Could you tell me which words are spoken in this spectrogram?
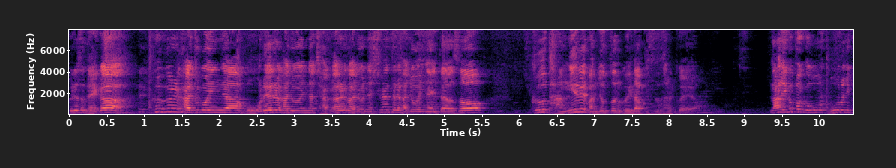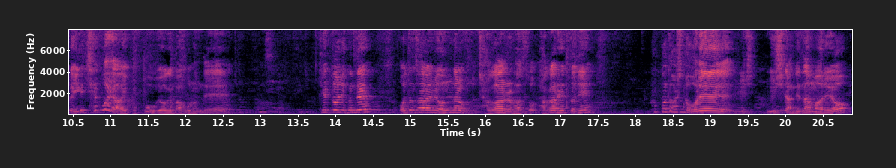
그래서 내가 흙을 가지고 있냐, 모래를 가지고 있냐, 자갈을 가지고 있냐, 시멘트를 가지고 있냐에 따라서 그 당일의 만족도는 거의 다 비슷할 거예요. 난 이것밖에 모- 모르니까 이게 최고야, 이 복부 여기 막 오는데. 그랬더니 근데 어떤 사람이 어느 날 자갈을 봤어. 자갈을 했더니 흙보다 훨씬 더 오래 유지, 유실이 안 된단 말이에요.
